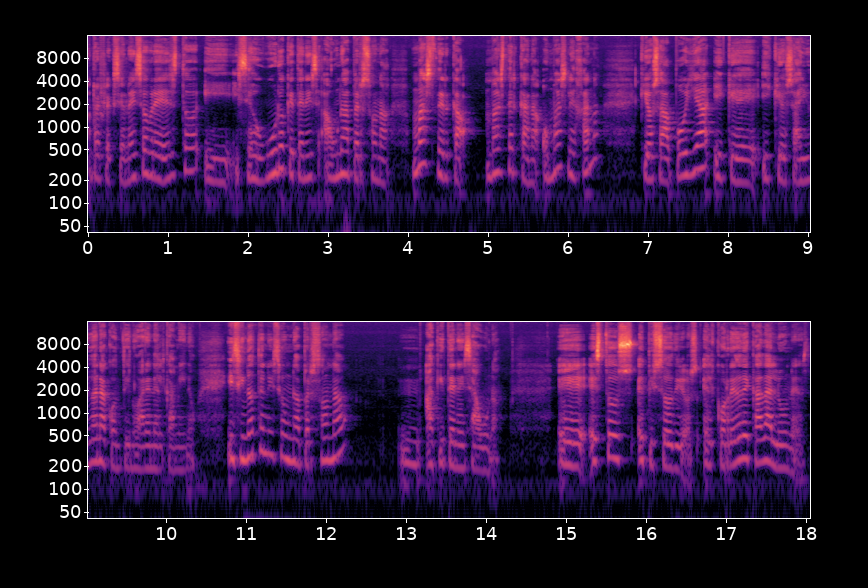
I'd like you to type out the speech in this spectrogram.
reflexionéis sobre esto y, seguro que tenéis a una persona más cerca, más cercana o más lejana que os apoya y que, que os ayudan a continuar en el camino. Y si no tenéis a una persona, mm, aquí tenéis a una. Eh, estos episodios, el correo de cada lunes,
